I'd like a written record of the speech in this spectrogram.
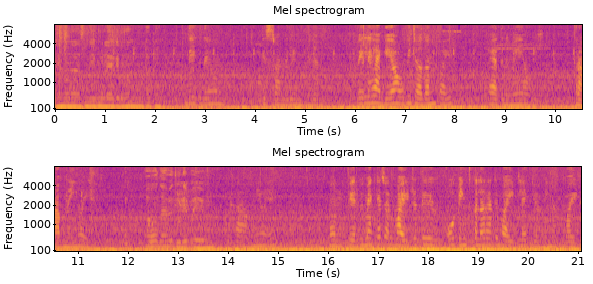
ਤੇ ਹੁਣ ਸੰਦੀਪ ਨੂੰ ਲੈ ਕੇ ਦਵਾਂਗੇ ਬੂਟ ਆਪਾਂ ਦੇਖਦੇ ਹਾਂ ਹੁਣ ਕਿਸ ਤਰ੍ਹਾਂ ਦੇ ਲੈਣੇ ਜਾਂ ਪਹਿਲੇ ਹੈਗੇ ਆ ਉਹ ਵੀ ਜ਼ਿਆਦਾ ਨਹੀਂ ਪਾਏ। ਹੈ ਤੇ ਨਵੇਂ ਆ ਉਹ ਵੀ ਖਰਾਬ ਨਹੀਂ ਹੋਏ। ਆਹੋ ਦਾ ਵੀ ਥੋੜੇ ਪਏ ਹੁਣ। ਖਰਾਬ ਨਹੀਂ ਹੋਏ। ਹੁਣ ਫਿਰ ਵੀ ਮੈਂ ਕਿਹਾ ਚਲ ਵਾਈਟ ਤੇ ਉਹ ਪਿੰਕ ਕਲਰ ਹੈ ਤੇ ਵਾਈਟ ਲੈ ਕੇ ਆਉਣੀ ਆ ਵਾਈਟ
